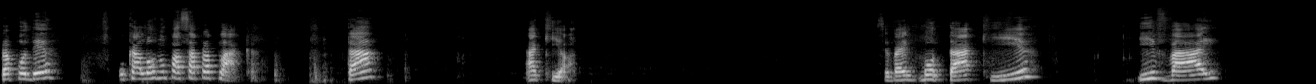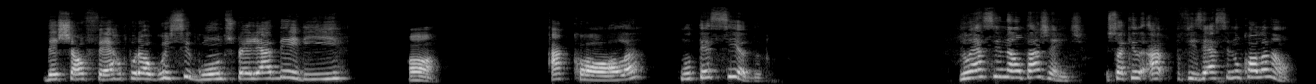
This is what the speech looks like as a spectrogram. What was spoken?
para poder o calor não passar para a placa. Tá? Aqui, ó. Você vai botar aqui e vai deixar o ferro por alguns segundos para ele aderir, ó, a cola no tecido. Não é assim não, tá, gente? Isso aqui, a, fizer assim, não cola não.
